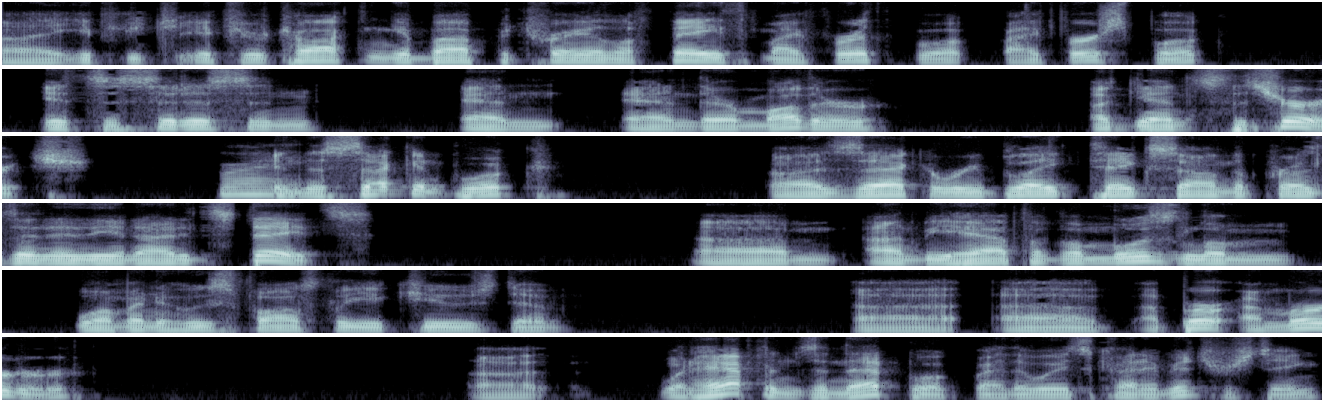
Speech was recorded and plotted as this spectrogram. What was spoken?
Uh, if you if you're talking about betrayal of faith, my first book, my first book, it's a citizen and and their mother against the church. In the second book, uh, Zachary Blake takes on the president of the United States um, on behalf of a Muslim woman who's falsely accused of uh, uh, a, a murder. Uh, what happens in that book, by the way, it's kind of interesting.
